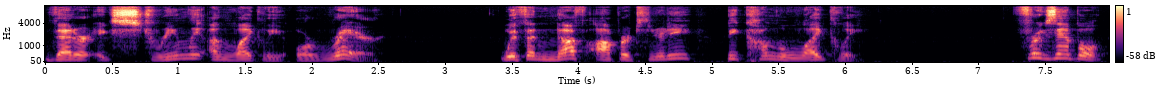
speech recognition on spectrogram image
that are extremely unlikely or rare, with enough opportunity, become likely. For example,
